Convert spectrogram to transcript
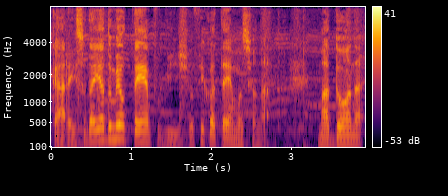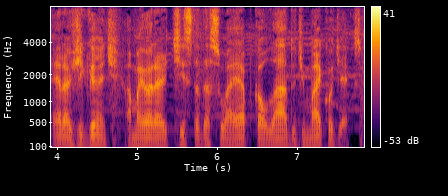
Cara, isso daí é do meu tempo, bicho. Eu fico até emocionado. Madonna era gigante, a maior artista da sua época ao lado de Michael Jackson.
